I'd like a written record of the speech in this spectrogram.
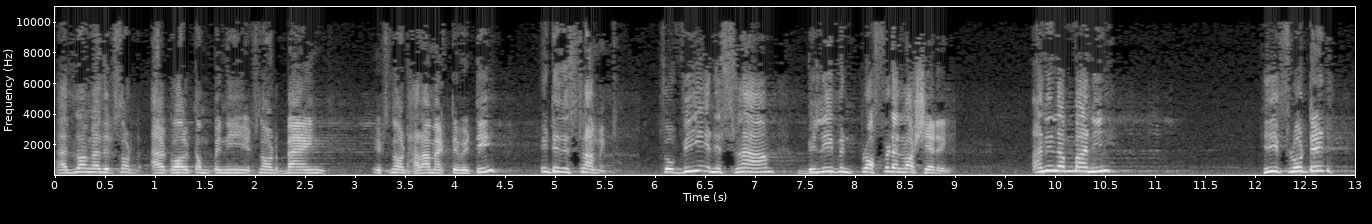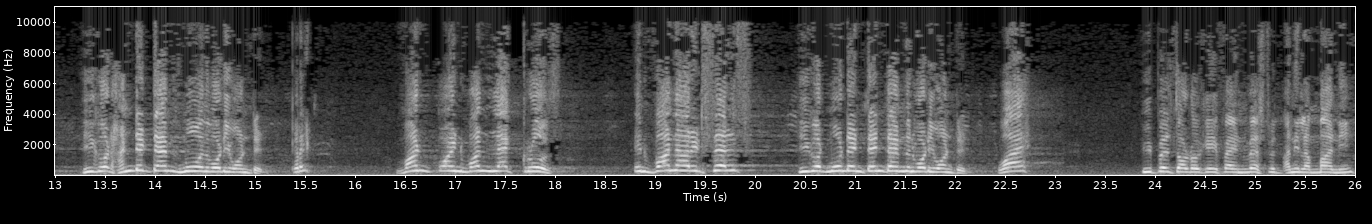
as long as it's not alcohol company, it's not a bank, it's not haram activity, it is Islamic. So we in Islam believe in profit and loss sharing. Anil Ambani, he floated, he got 100 times more than what he wanted. Correct? 1.1 lakh crores. In one hour itself, he got more than 10 times than what he wanted. Why? People thought, okay, if I invest with Anil Ambani,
